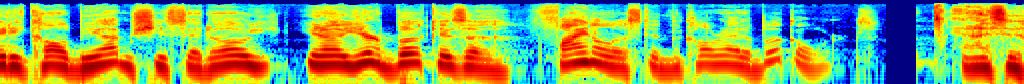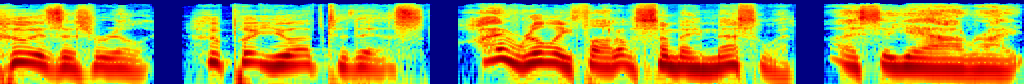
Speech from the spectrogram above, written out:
Lady called me up and she said, Oh, you know, your book is a finalist in the Colorado Book Awards. And I said, Who is this really? Who put you up to this? I really thought it was somebody messing with. I said, Yeah, right.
